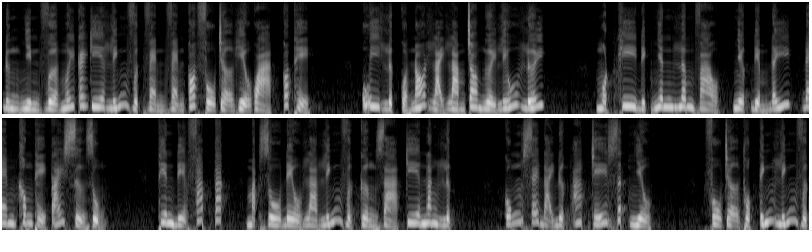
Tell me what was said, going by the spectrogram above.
Đừng nhìn vừa mới cái kia lính vực vẹn vẹn có phụ trợ hiệu quả, có thể. uy lực của nó lại làm cho người liếu lưới. Một khi địch nhân lâm vào, nhược điểm đấy đem không thể tái sử dụng. Thiên địa pháp tắc, mặc dù đều là lính vực cường giả kia năng lực, cũng sẽ đại được áp chế rất nhiều. Phụ trợ thuộc tính lính vực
